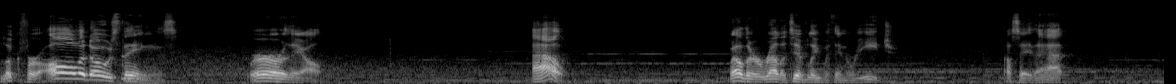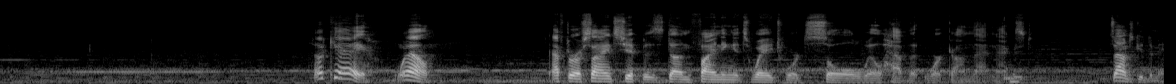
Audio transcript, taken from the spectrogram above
Look for all of those things. Where are they all? Ow. Well, they're relatively within reach. I'll say that. Okay, well, after our science ship is done finding its way towards Sol, we'll have it work on that next. Sounds good to me.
